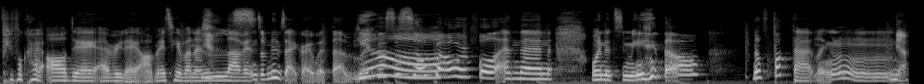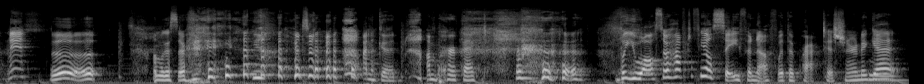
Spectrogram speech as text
people cry all day every day on my table and i love it. And sometimes i cry with them. Like this is so powerful. And then when it's me though no fuck that. Like mm, Yeah. Ugh. I'm gonna go surfing I'm good. I'm perfect. but you also have to feel safe enough with a practitioner to get mm.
